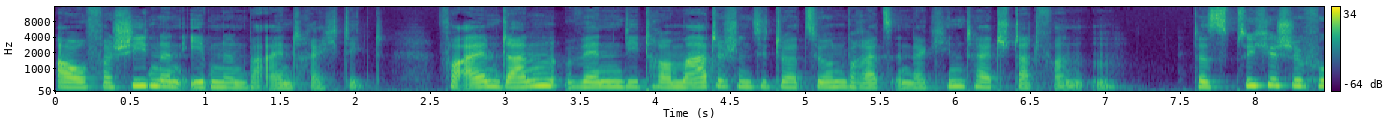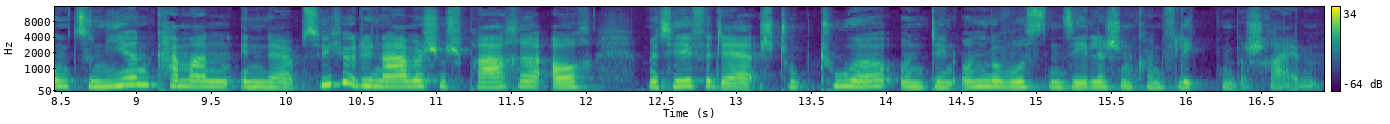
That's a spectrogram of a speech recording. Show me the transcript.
auf verschiedenen Ebenen beeinträchtigt. Vor allem dann, wenn die traumatischen Situationen bereits in der Kindheit stattfanden. Das psychische Funktionieren kann man in der psychodynamischen Sprache auch mit Hilfe der Struktur und den unbewussten seelischen Konflikten beschreiben.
